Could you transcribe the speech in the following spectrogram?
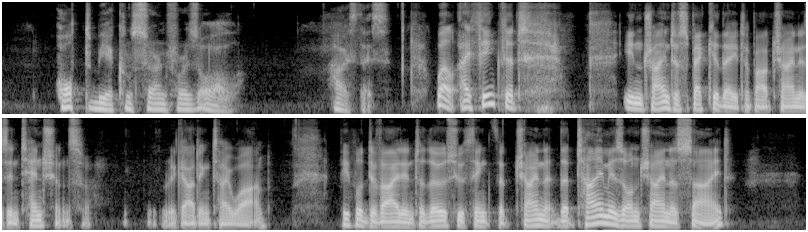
ought to be a concern for us all. How is this? Well, I think that in trying to speculate about China's intentions regarding Taiwan, people divide into those who think that China that time is on China's side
